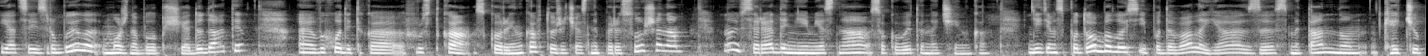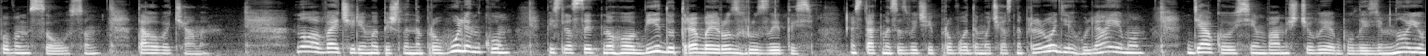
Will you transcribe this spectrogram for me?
Я це і зробила, можна було б ще додати. Е, Виходить така хрустка скоринка, в той же час не пересушена. Ну і всередині м'ясна соковита начинка. Дітям сподобалось і подавала я з сметанно-кетчуповим соусом та овочами. Ну а ввечері ми пішли на прогулянку. Після ситного обіду треба й розгрузитись. Ось так ми зазвичай проводимо час на природі, гуляємо. Дякую всім вам, що ви були зі мною.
